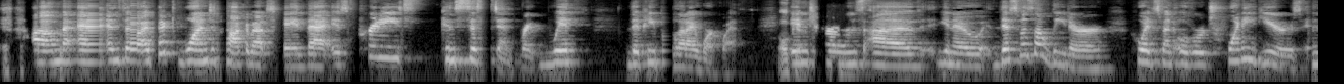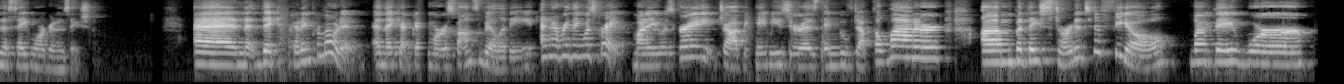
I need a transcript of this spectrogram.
this? Um, and, and so I picked one to talk about today that is pretty consistent, right, with the people that I work with. Okay. In terms of, you know, this was a leader who had spent over 20 years in the same organization and they kept getting promoted and they kept getting more responsibility and everything was great money was great job became easier as they moved up the ladder um, but they started to feel like they were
